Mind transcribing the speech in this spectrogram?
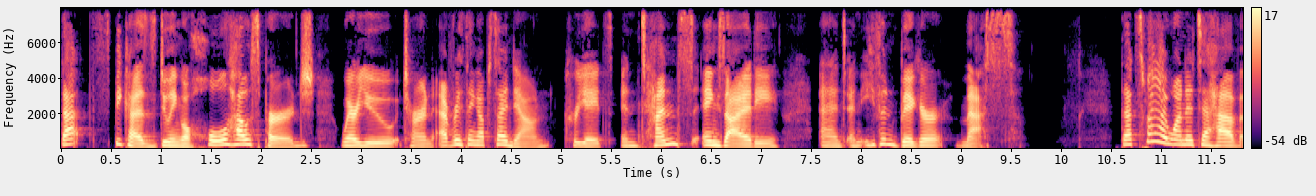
That's because doing a whole house purge where you turn everything upside down creates intense anxiety and an even bigger mess. That's why I wanted to have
